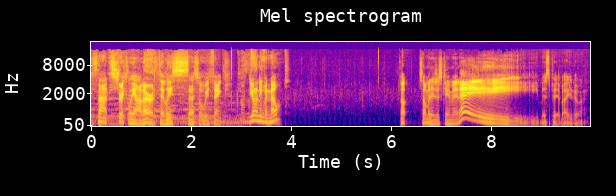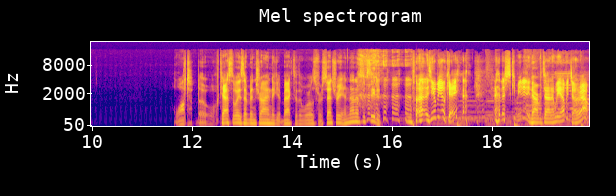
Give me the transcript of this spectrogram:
It's not strictly on Earth, at least that's what we think. I'm You don't even know? not. Oh, somebody just came in. Hey, Miss Bibb, how you doing? What though? Castaways have been trying to get back to the worlds for a century, and none have succeeded. But You'll be okay. There's a community in Harbortown, and we help each other out.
